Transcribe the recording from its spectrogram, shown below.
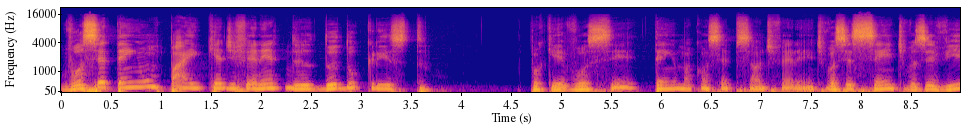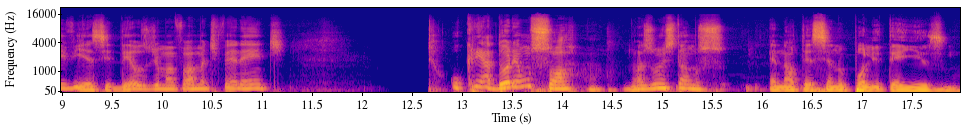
Você tem um Pai que é diferente do, do, do Cristo. Porque você tem uma concepção diferente. Você sente, você vive esse Deus de uma forma diferente. O Criador é um só. Nós não estamos enaltecendo o politeísmo,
